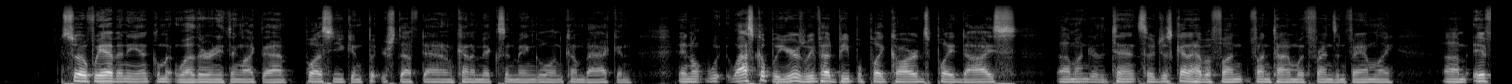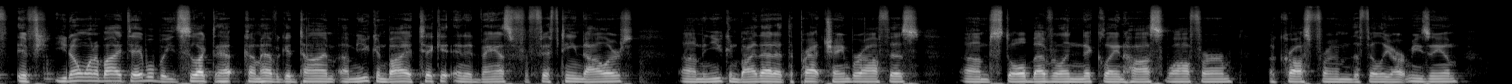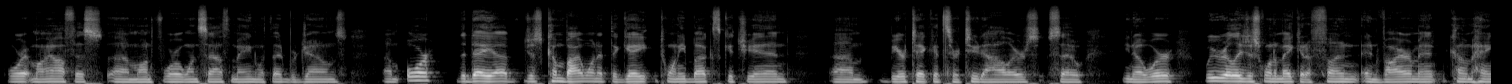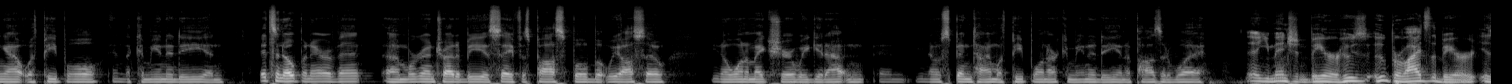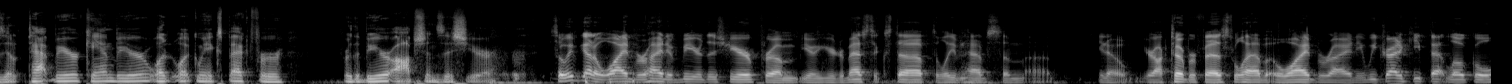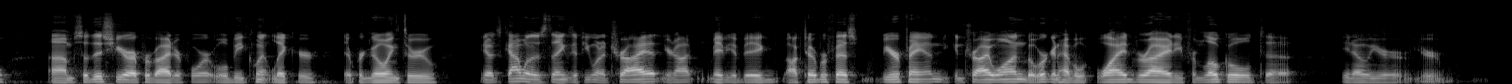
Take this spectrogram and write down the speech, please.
so if we have any inclement weather or anything like that, plus you can put your stuff down, kind of mix and mingle, and come back. And and w- last couple of years, we've had people play cards, play dice um, under the tent. So just kind of have a fun fun time with friends and family. Um, if if you don't want to buy a table, but you'd still like to ha- come have a good time, um, you can buy a ticket in advance for fifteen dollars, um, and you can buy that at the Pratt Chamber office, um, Stoll Beverlin Nick Lane Haas Law Firm, across from the Filley Art Museum, or at my office um, on 401 South Main with Edward Jones, um, or the day of, just come buy one at the gate. Twenty bucks get you in. Um, beer tickets are two dollars. So you know we're we really just want to make it a fun environment. Come hang out with people in the community, and it's an open air event. Um, we're going to try to be as safe as possible, but we also, you know, want to make sure we get out and, and you know spend time with people in our community in a positive way. Uh, You mentioned beer. Who's who provides the beer? Is it tap beer, can beer? What what can we expect for for the beer options this year? So we've got a wide variety of beer this year, from you know your domestic stuff. to We'll even have some, uh, you know, your Oktoberfest. We'll have a wide variety. We try to keep that local. Um, so this year, our provider for it will be Quint Liquor that we're going through. You know, it's kind of one of those things. If you want to try it, you're not maybe a big Oktoberfest beer fan. You can try one, but we're going to have a wide variety from local to, you know, your your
